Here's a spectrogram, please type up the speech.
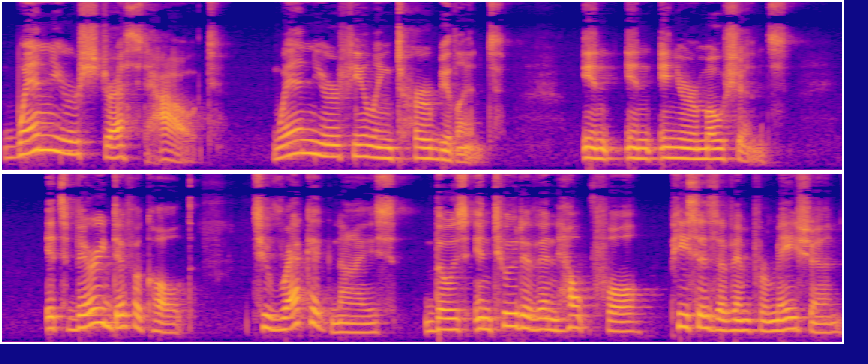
when you're stressed out, when you're feeling turbulent in in in your emotions it's very difficult to recognize those intuitive and helpful pieces of information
